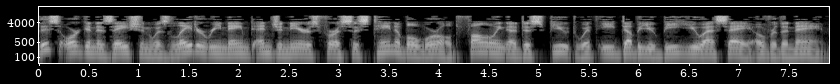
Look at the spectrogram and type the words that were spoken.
This organization was later renamed Engineers for a Sustainable World following a dispute with EWB USA over the name.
